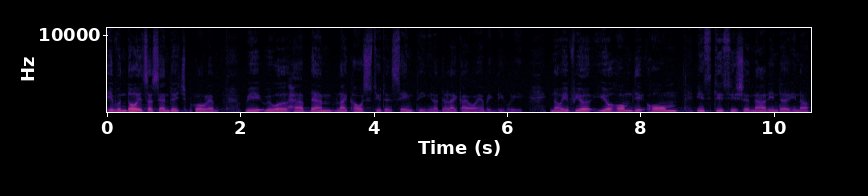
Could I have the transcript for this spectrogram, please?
even though it's a sandwich program, we, we will have them like our students, same thing, you know, they're like our having degree. You know, if your your home the home institution not in the you know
